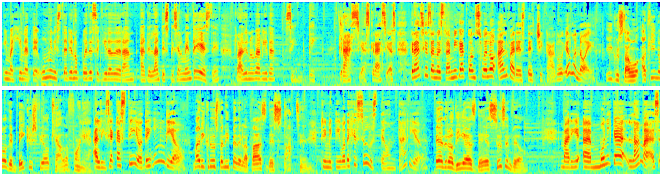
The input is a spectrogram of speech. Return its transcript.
imagínate, un ministerio no puede seguir adelante, especialmente este, Radio Nueva Vida, sin ti. Gracias, gracias. Gracias a nuestra amiga Consuelo Álvarez de Chicago, Illinois. Y Gustavo Aquino de Bakersfield, California. Alicia Castillo de Indio. Maricruz Felipe de La Paz de Stockton. Primitivo de Jesús de Ontario. Pedro Díaz de Susanville. María, eh, Mónica Lamas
